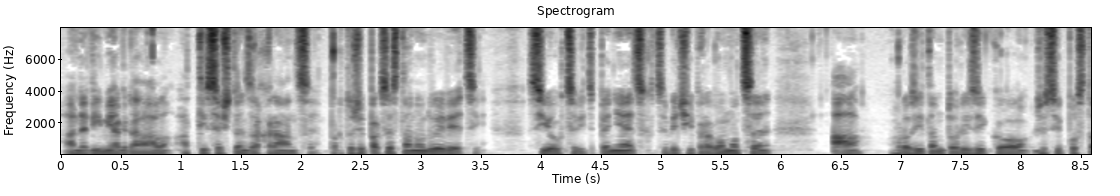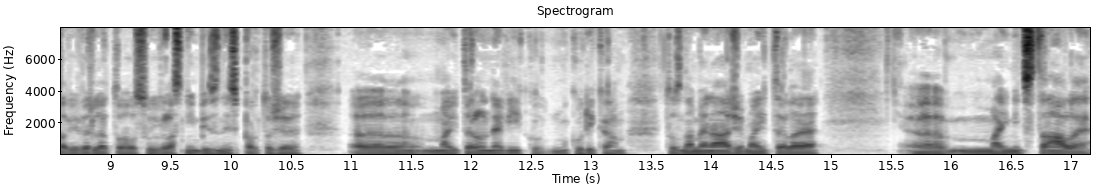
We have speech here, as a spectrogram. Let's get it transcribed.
a nevím, jak dál, a ty seš ten zachránce. Protože pak se stanou dvě věci. CEO chce víc peněz, chce větší pravomoce a hrozí tam to riziko, že si postaví vedle toho svůj vlastní biznis, protože e, majitel neví, kudy kam. To znamená, že majitelé e, mají mít stále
